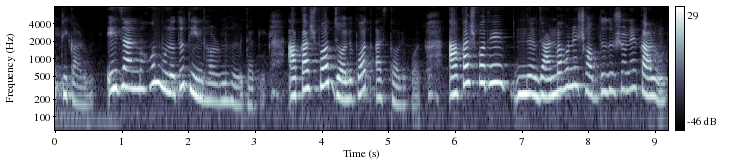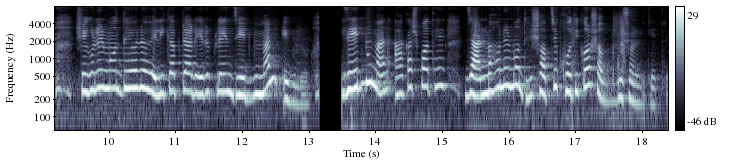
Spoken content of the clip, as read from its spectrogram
একটি কারণ। এই যানবাহন মূলত তিন ধরনের হয়ে থাকে, আকাশপথ, জলপথ আর স্থলপথ। আকাশপথে যানবাহনের শব্দ দূষণের কারণ সেগুলির মধ্যে হলো হেলিকপ্টার, এরোপ্লেন, জেট বিমান এগুলো। জেট বিমান আকাশপথে যানবাহনের মধ্যে সবচেয়ে ক্ষতিকর শব্দ দূষণের ক্ষেত্রে।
